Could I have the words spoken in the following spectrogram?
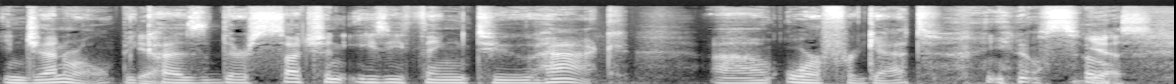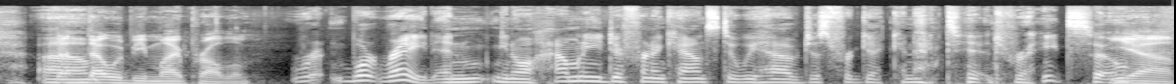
in general because yeah. they're such an easy thing to hack. Uh, or forget, you know. So yes, um, that, would be my problem. R- right, and you know, how many different accounts do we have just for Get Connected, right? So yeah,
